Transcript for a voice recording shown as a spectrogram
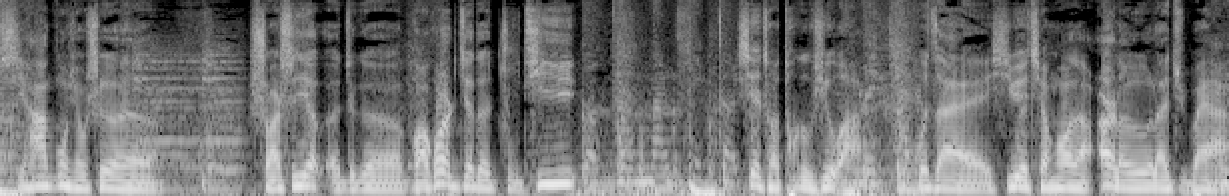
西汉供销社。双十一呃这个光棍节的主题现场脱口秀啊，会在西苑秦皇的二楼来举办、啊。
